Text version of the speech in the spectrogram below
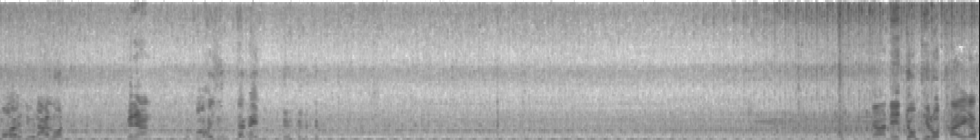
ขอให้อยู่หน้ารถ เป็นอย่างขอให้อยู่ทางไห งานนี้จบที่รถไถครับ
